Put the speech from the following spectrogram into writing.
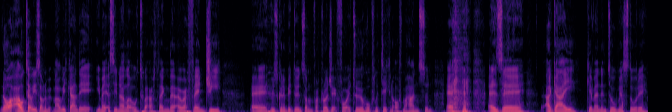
no, I'll tell you something about my weekend. Andy. You might have seen a little Twitter thing that our friend G, uh, who's going to be doing something for Project Forty Two, hopefully taking it off my hands soon, uh, is uh, a guy came in and told me a story.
